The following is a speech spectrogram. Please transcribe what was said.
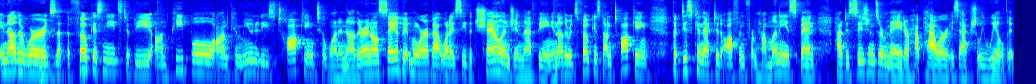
In other words, that the focus needs to be on people, on communities talking to one another. And I'll say a bit more about what I see the challenge in that being. In other words, focused on talking, but disconnected often from how money is spent, how decisions are made, or how power is actually wielded.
